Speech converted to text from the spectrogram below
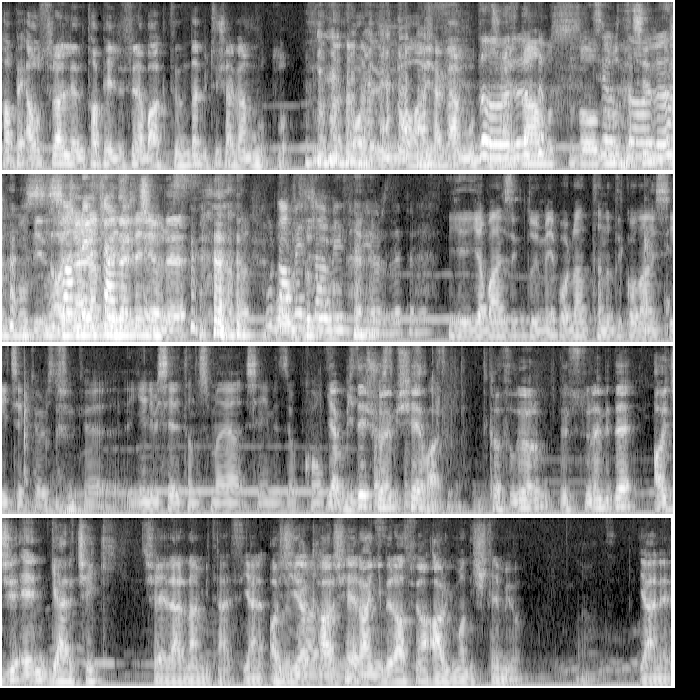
Top, Avustralya'nın top 50'sine baktığında bütün şarkılar mutlu. Orada ünlü olan şarkılar mutlu. Doğru. Biz daha mutsuz olduğumuz Çok için doğru. mutsuz Biz Buradan acayip beslenmek keder içinde Buradan beslenmeyi seviyoruz hepimiz. Y- yabancılık duymayıp oradan tanıdık olan şeyi çekiyoruz çünkü yeni bir şeyle tanışmaya şeyimiz yok. konforumuz Ya bir de yok, şöyle başka bir şey var. Katılıyorum. Üstüne bir de acı en gerçek şeylerden bir tanesi. Yani acıya Duygulardan karşı biri, herhangi bir rasyonel argüman işlemiyor. Yani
